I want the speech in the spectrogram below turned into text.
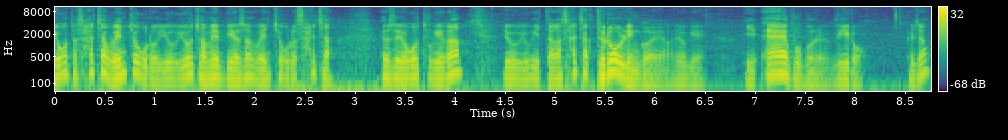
요것도 살짝 왼쪽으로 요, 요 점에 비해서는 왼쪽으로 살짝 그래서 요거 두 개가 요 여기 있다가 살짝 들어 올린 거예요. 여기 이 에 부분을 위로 그죠?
